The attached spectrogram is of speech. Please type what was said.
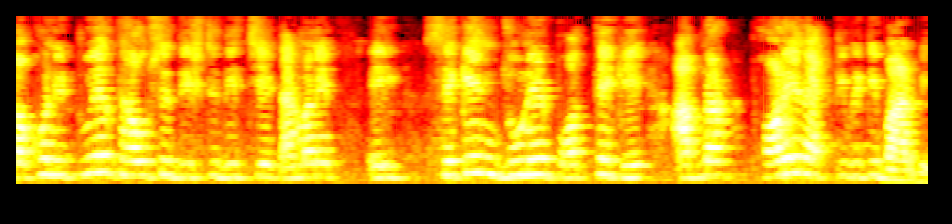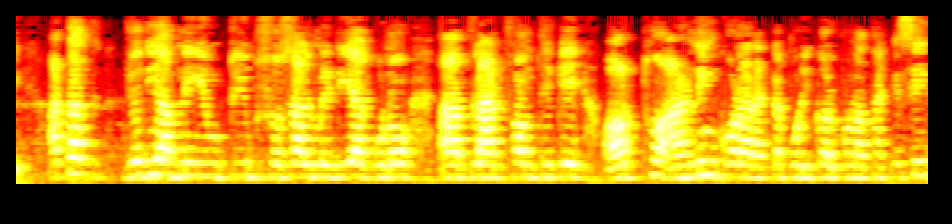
যখনই টুয়েলভ হাউসে দৃষ্টি দিচ্ছে, তার মানে এই সেকেন্ড জুনের পর থেকে আপনার ফরেন অ্যাক্টিভিটি বাড়বে। অর্থাৎ যদি আপনি ইউটিউব সোশ্যাল মিডিয়া কোনো প্ল্যাটফর্ম থেকে অর্থ আর্নিং করার একটা পরিকল্পনা থাকে, সেই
